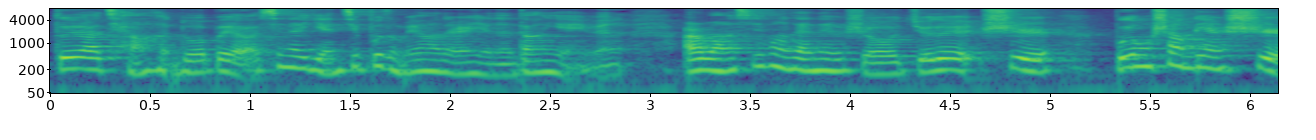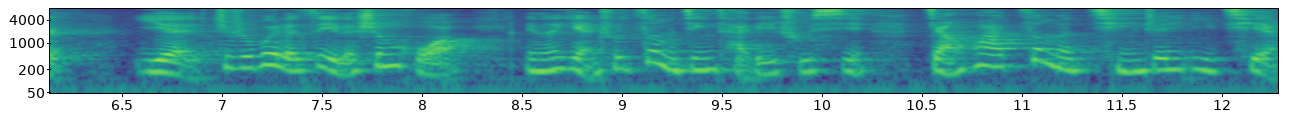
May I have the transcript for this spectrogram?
都要强很多倍了。现在演技不怎么样的人也能当演员，而王熙凤在那个时候绝对是不用上电视，也就是为了自己的生活，也能演出这么精彩的一出戏，讲话这么情真意切。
